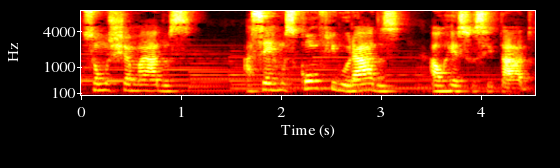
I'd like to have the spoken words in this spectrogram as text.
Somos chamados a sermos configurados ao ressuscitado.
